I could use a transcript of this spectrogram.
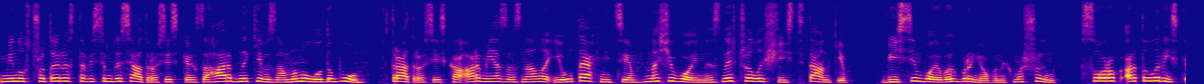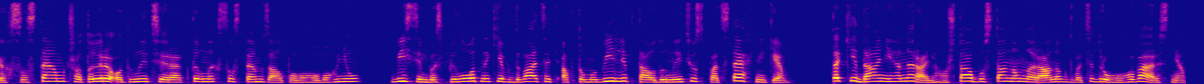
Мінус 480 російських загарбників за минулу добу. Втрат російська армія зазнала і у техніці. Наші воїни знищили 6 танків, 8 бойових броньованих машин, 40 артилерійських систем, 4 одиниці реактивних систем залпового вогню, 8 безпілотників, 20 автомобілів та одиницю спецтехніки. Такі дані Генерального штабу станом на ранок 22 вересня.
